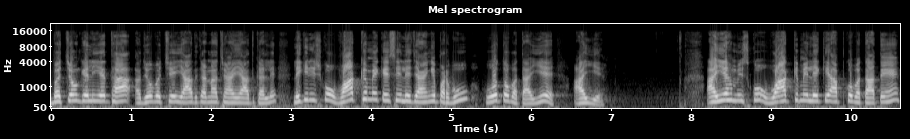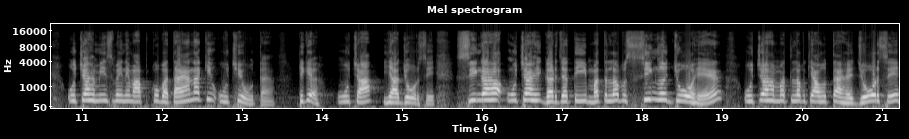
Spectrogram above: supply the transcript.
बच्चों के लिए था, जो बच्चे याद करना चाहे याद कर ले। लेकिन इसको वाक्य में कैसे ले जाएँगे प्रभु, वो तो बताइए। आइए। आइए, हम इसको वाक्य में लेके आपको बताते हैं। उच्च मीन्स मैंने आपको बताया ना कि ऊँचे होता है। ठीक है? ऊँचा या ज़ोर से। सिंह ऊँचा ही गर्जती मतलब सिंह जो है, ऊँचा मतलब क्या होता है? ज़ोर से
